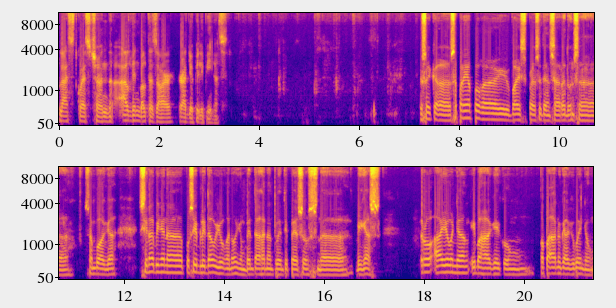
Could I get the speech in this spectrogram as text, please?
Last question, Alvin Baltazar, Radio Pilipinas. Kasi uh, sa panayam po kay Vice President Sara doon sa Sambuaga, sinabi niya na posible daw yung ano yung bentahan ng 20 pesos na bigas. Pero ayaw niyang ibahagi kung papaano gagawin yung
